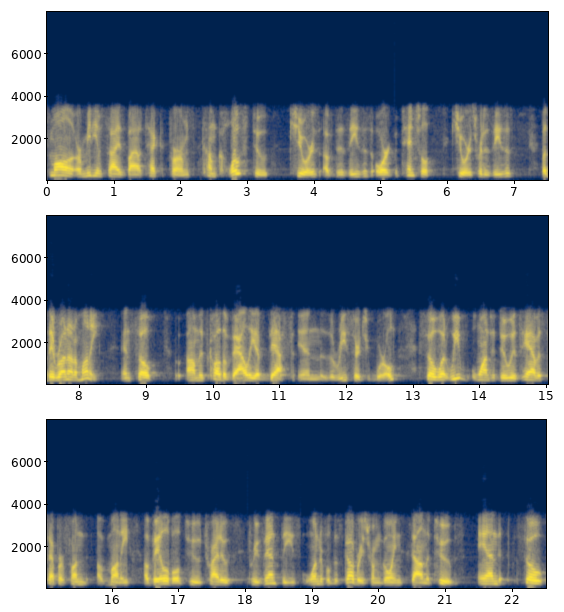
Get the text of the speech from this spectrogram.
small or medium sized biotech firms come close to cures of diseases or potential cures for diseases, but they run out of money. And so um, it's called the valley of death in the research world. So what we want to do is have a separate fund of money available to try to prevent these wonderful discoveries from going down the tubes. And so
